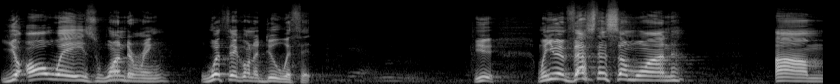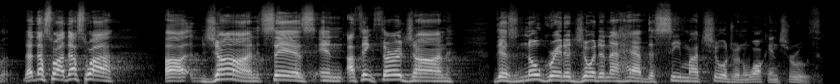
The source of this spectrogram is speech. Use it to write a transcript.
you're always wondering what they're going to do with it. You, when you invest in someone, um, that, that's why that's why uh, John says in I think Third John, there's no greater joy than I have to see my children walk in truth.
